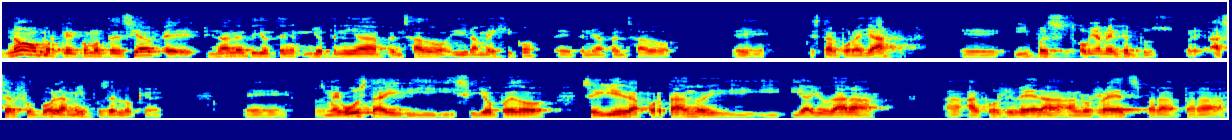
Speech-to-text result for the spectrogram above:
No, porque como te decía, eh, finalmente yo, yo tenía pensado ir a México, eh, tenía pensado eh, estar por allá y pues obviamente pues hacer fútbol a mí pues es lo que pues me gusta y, si yo puedo seguir aportando y, ayudar a, Cos Rivera, a los Reds para, para,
